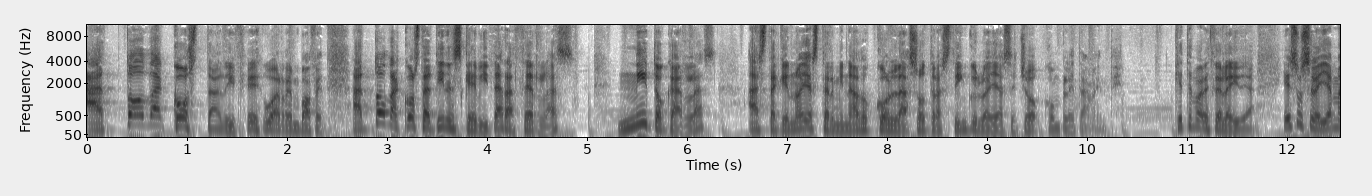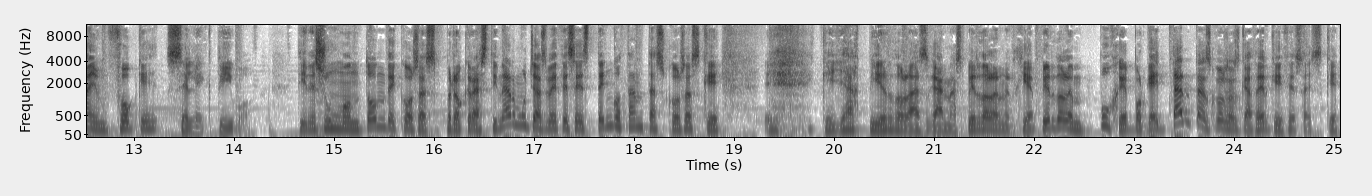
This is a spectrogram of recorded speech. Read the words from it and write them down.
a toda costa, dice Warren Buffett. A toda costa tienes que evitar hacerlas, ni tocarlas, hasta que no hayas terminado con las otras cinco y lo hayas hecho completamente. ¿Qué te parece la idea? Eso se le llama enfoque selectivo tienes un montón de cosas. Procrastinar muchas veces es tengo tantas cosas que, eh, que ya pierdo las ganas, pierdo la energía, pierdo el empuje porque hay tantas cosas que hacer que dices, es que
